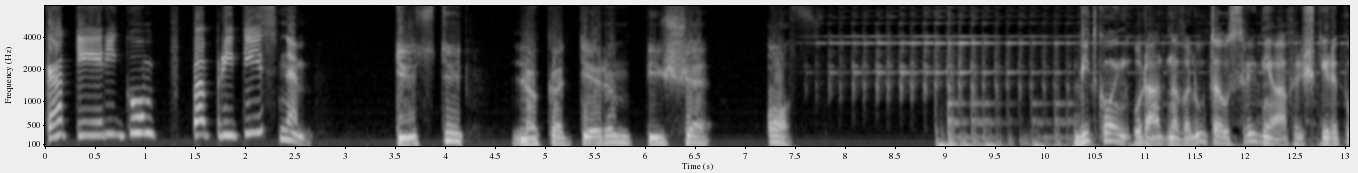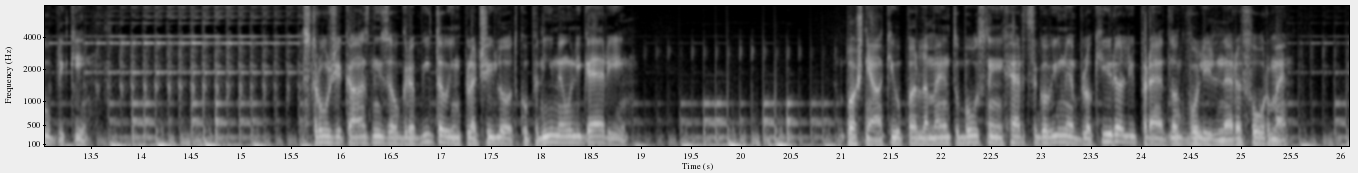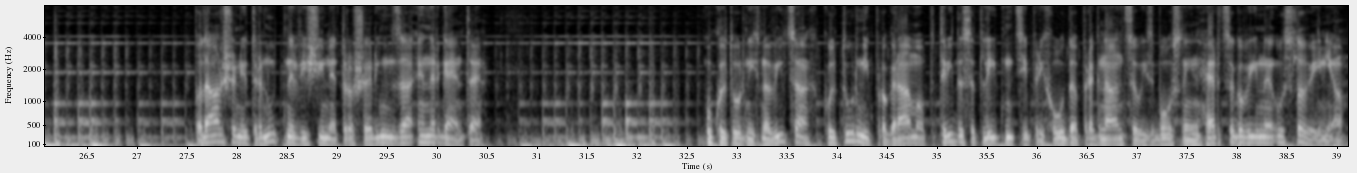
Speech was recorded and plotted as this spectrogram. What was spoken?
Kateri gumb pa pritisnem? Tisti, na katerem piše OF. Bitcoin uradna valuta v Srednji Afriški republiki. Strožje kazni za ugrabitev in plačilo odkupnine v Nigeriji. Bošnjaki v parlamentu Bosne in Hercegovine blokirali predlog volilne reforme. Podaljšanje trenutne višine trošarin za energente. V kulturnih novicah kulturni program ob 30-letnici prihoda pregnancev iz Bosne in Hercegovine v Slovenijo.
